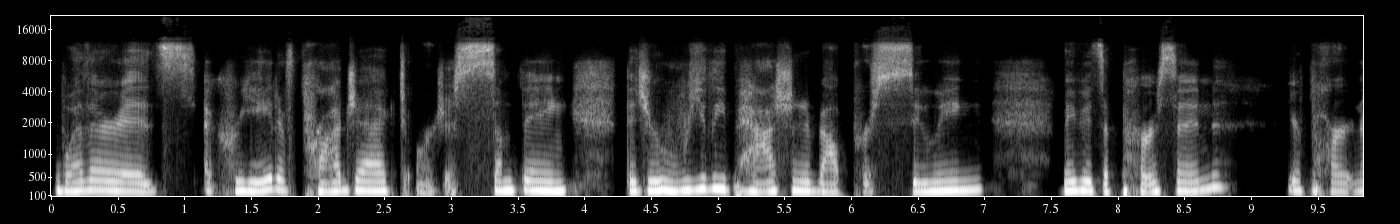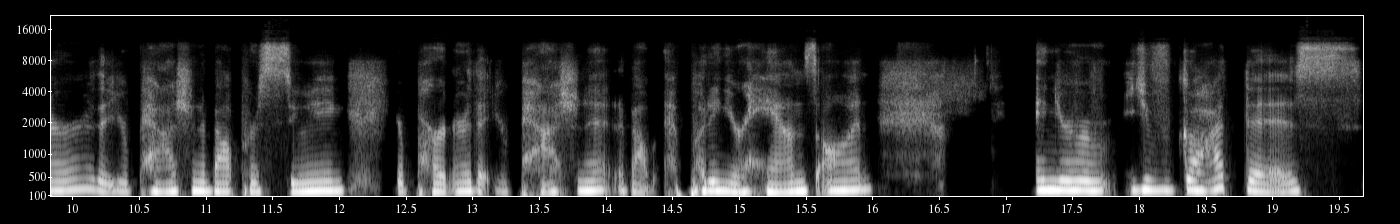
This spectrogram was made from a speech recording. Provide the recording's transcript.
whether it's a creative project or just something that you're really passionate about pursuing. Maybe it's a person, your partner that you're passionate about pursuing, your partner that you're passionate about putting your hands on and you're you've got this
